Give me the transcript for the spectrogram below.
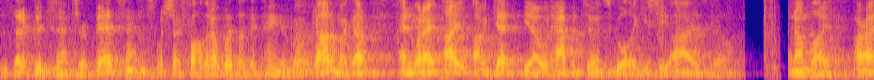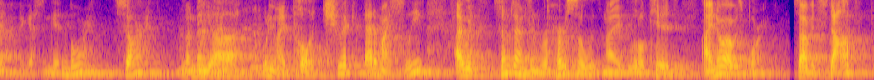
is that a good sentence or a bad sentence? What should I follow it up with? Are they paying me? I got him, I got him. And when I, I, I get, you know, it would happen too in school, like you see eyes go. And I'm like, all right, I guess I'm getting boring. Sorry. Let me, uh, what do you want, pull a trick out of my sleeve? I would, sometimes in rehearsal with my little kids, I know I was boring. So I would stop,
